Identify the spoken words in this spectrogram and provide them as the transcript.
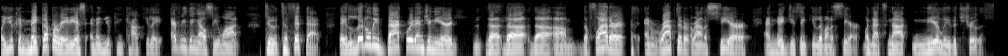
but you can make up a radius and then you can calculate everything else you want to to fit that. They literally backward engineered the the the um the flat earth and wrapped it around a sphere and made you think you live on a sphere when that's not nearly the truth.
